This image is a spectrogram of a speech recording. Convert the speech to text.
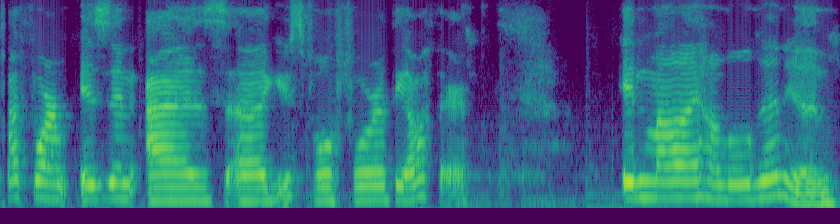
platform isn't as uh, useful for the author, in my humble opinion.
